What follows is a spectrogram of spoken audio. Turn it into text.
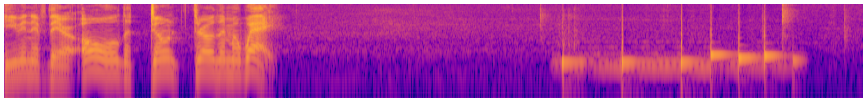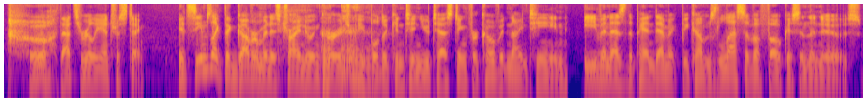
even if they're old, don't throw them away. Oh, that's really interesting. It seems like the government is trying to encourage people to continue testing for COVID 19, even as the pandemic becomes less of a focus in the news.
